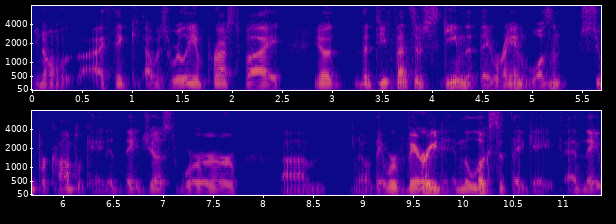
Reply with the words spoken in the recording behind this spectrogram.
you know, I think I was really impressed by you know, the defensive scheme that they ran wasn't super complicated. They just were, um, you know, they were varied in the looks that they gave, and they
